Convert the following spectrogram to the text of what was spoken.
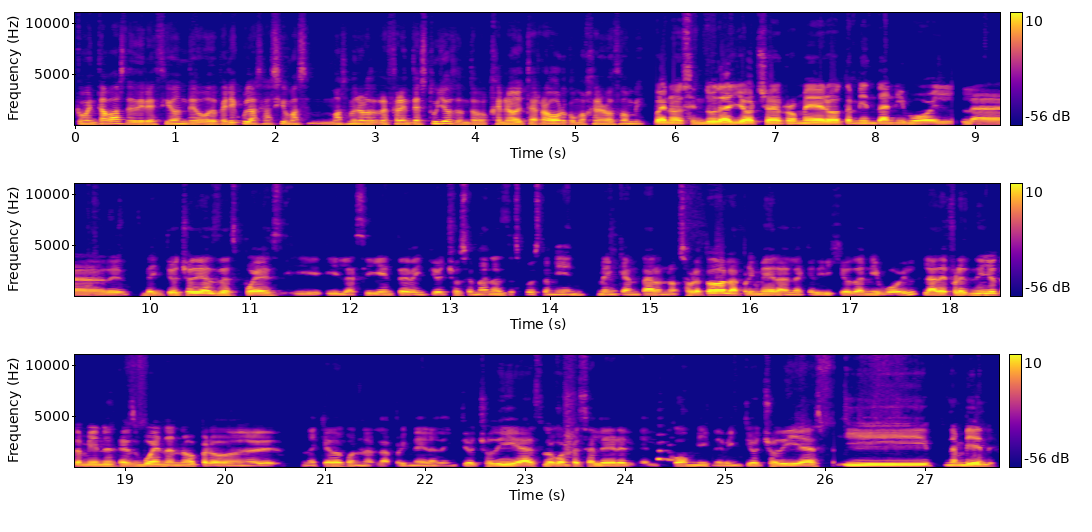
comentabas de dirección de, o de películas han sido más, más o menos referentes tuyos, tanto el género de terror como el género zombie. Bueno, sin duda George Romero, también Danny Boyle, la de 28 días después y, y la siguiente 28 semanas después también me encantaron, ¿no? Sobre todo la primera, la que dirigió Danny Boyle. La de Fresnillo también es buena, ¿no? Pero... Eh, me quedo con la, primera, 28 días. Luego empecé a leer el, el cómic de 28 días y también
